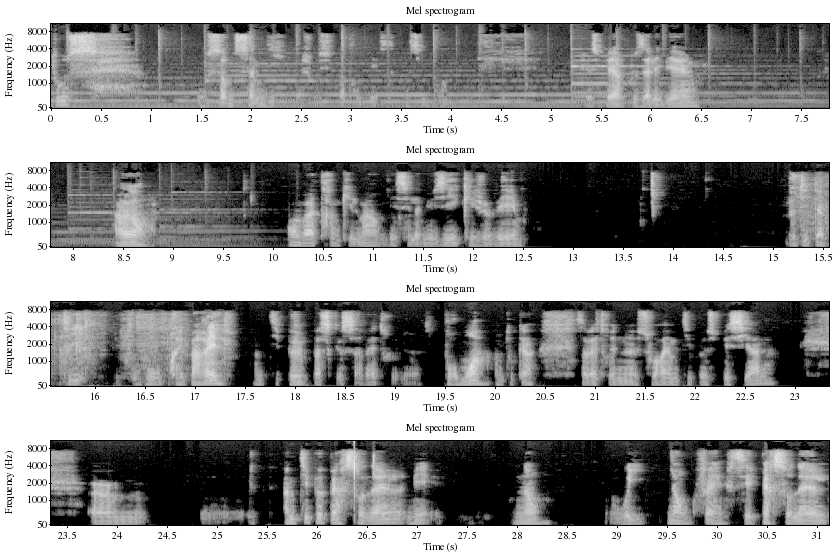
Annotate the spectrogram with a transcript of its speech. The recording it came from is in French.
tous. Nous sommes samedi. Je me suis pas trompé c'est possible. J'espère que vous allez bien. Alors, on va tranquillement baisser la musique et je vais petit à petit vous préparer un petit peu parce que ça va être pour moi en tout cas ça va être une soirée un petit peu spéciale euh, un petit peu personnel, mais non, oui, non, enfin, c'est personnel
